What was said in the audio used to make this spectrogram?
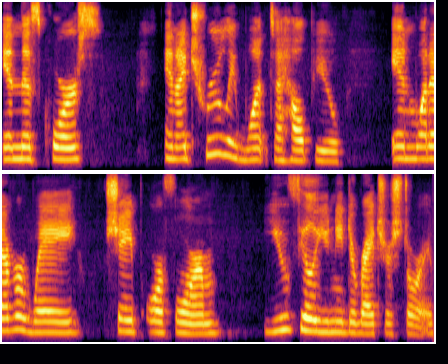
in this course. And I truly want to help you in whatever way, shape, or form you feel you need to write your story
